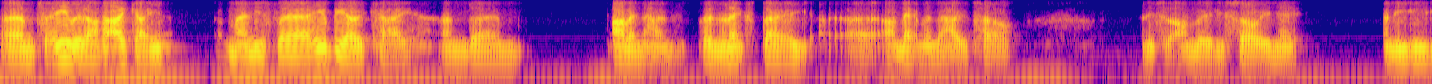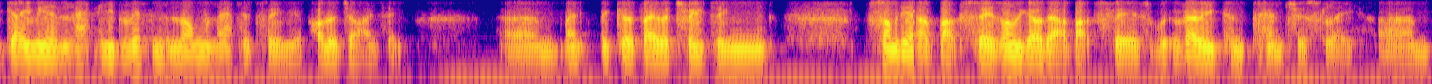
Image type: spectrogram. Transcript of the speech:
Um, so he was, thought, okay, Mani's there, he'll be okay. And um, I went home. And the next day, uh, I met him in the hotel. And he said, I'm really sorry, Nik. And he, he gave me a letter. He'd written a long letter to me apologising um, because they were treating somebody out of Bucks Fizz, one of the girls out of Bucks Fizz, very contentiously. Um,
